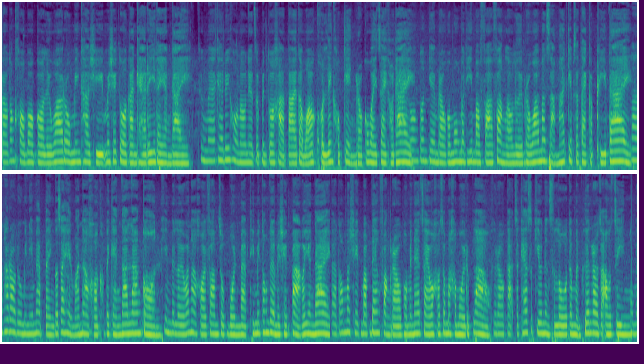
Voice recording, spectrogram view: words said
เราต้องขอบอกก่อนเลยว่าโรมิงทาชิไม่ใช่ตัวการแครี่แต่อย่างใด ถึงแม้แครี่ของเราเนี่ยจะเป็นตัวขาตายแต่ว่าคนเล่นเขาเก่งเราก็ไว้ใจเขาได้ช่วงต้นเกมเราก็มุ่งมาที่บัฟฟ้าฝั่งเราเลย เพราะว่ามันสามารถเก็บสแต็กกับครีปได้ แล้วถ้าเราดูมินิแมปเป็นก็จะเห็นว่านาคอยเข้าไปแกงด้านล่างก่อนพิมพ์ไปเลยว่านาคอยฟาร์มจบบนแบบที่ไม่ต้องเดินไปเช็คป่าก็ยังได้ แต่ต้องมาเช็คบัฟแดงฝั่งเราเพราะไม่แน่ใจว่าเขาจะมาขโมยหรือเปล่า คือเรากะจะแค่สกิลหนึ่งสโลแต่เหมือนเพื่อนเราจะเอาจริงโอเม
